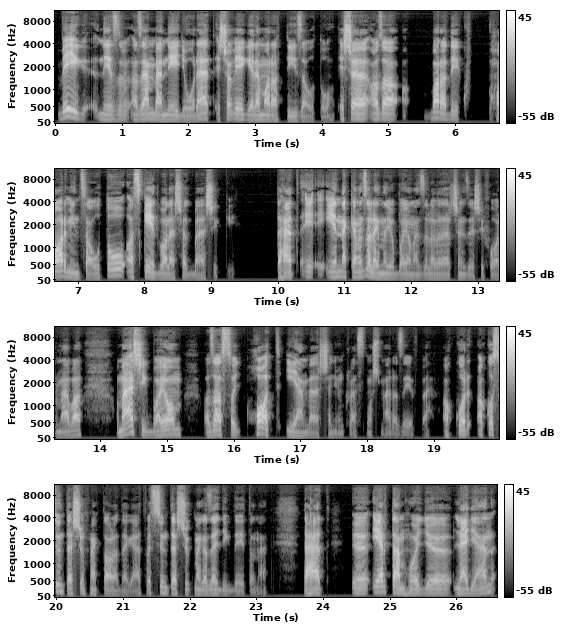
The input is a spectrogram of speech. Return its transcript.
végignéz az ember négy órát, és a végére marad tíz autó. És az a maradék 30 autó, az két balesetbe esik ki. Tehát én nekem ez a legnagyobb bajom ezzel a versenyzési formával. A másik bajom, az az, hogy hat ilyen versenyünk lesz most már az évben. Akkor, akkor szüntessünk meg Taladegát, vagy szüntessük meg az egyik Daytonát. Tehát ö, értem, hogy ö, legyen,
